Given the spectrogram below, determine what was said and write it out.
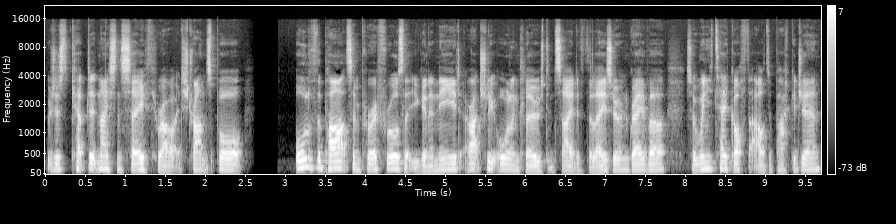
which has kept it nice and safe throughout its transport, all of the parts and peripherals that you're going to need are actually all enclosed inside of the laser engraver, so when you take off the outer packaging,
